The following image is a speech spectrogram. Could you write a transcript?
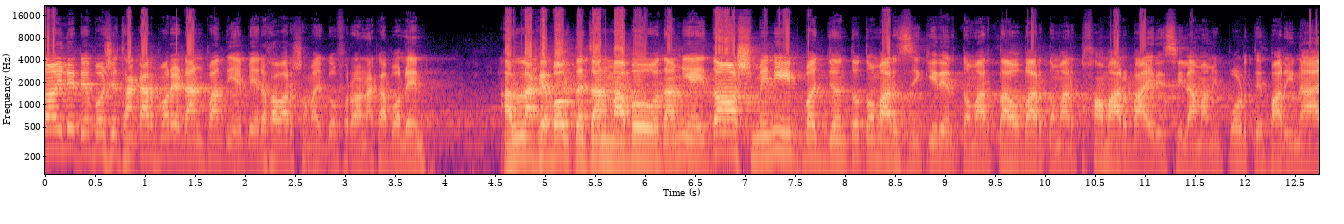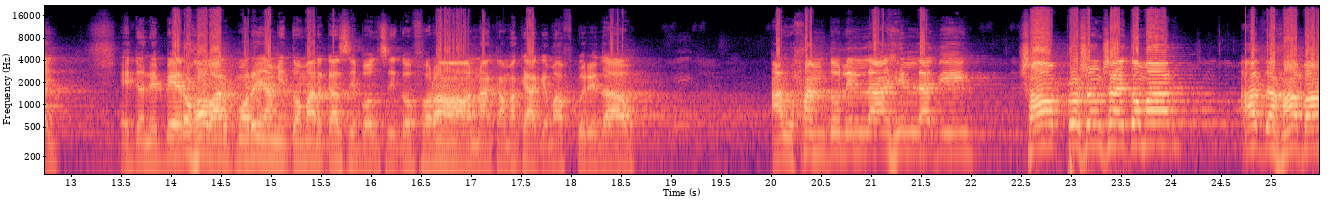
টয়লেটে বসে থাকার পরে ডান পা দিয়ে বের হওয়ার সময় গোফরানাকা বলেন? আল্লাহকে বলতে চান, মাবুদ, আমি এই দশ মিনিট পর্যন্ত তোমার জিকিরের, তোমার তাওবার, তোমার ক্ষমার বাইরে ছিলাম, আমি পড়তে পারি নাই। এই জন্য বের হওয়ার পরে আমি তোমার কাছে বলছি গোফরানাক আমাকে আগে মাফ করে দাও। আলহামদুলিল্লাহ সব প্রশংসায় তোমার আদহাবা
